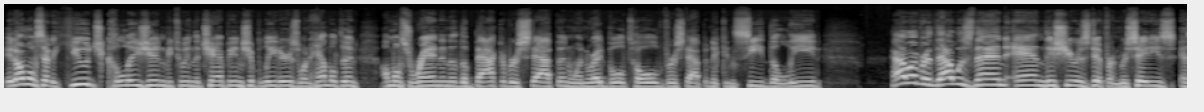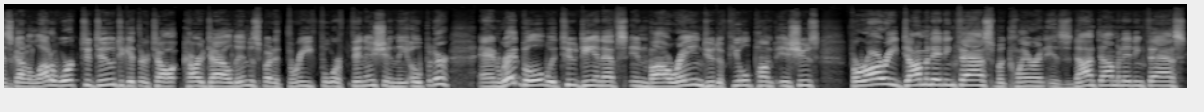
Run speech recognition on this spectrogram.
It almost had a huge collision between the championship leaders when Hamilton almost ran into the back of Verstappen when Red Bull told Verstappen to concede the lead. However, that was then, and this year is different. Mercedes has got a lot of work to do to get their ta- car dialed in despite a 3 4 finish in the opener. And Red Bull with two DNFs in Bahrain due to fuel pump issues. Ferrari dominating fast. McLaren is not dominating fast.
